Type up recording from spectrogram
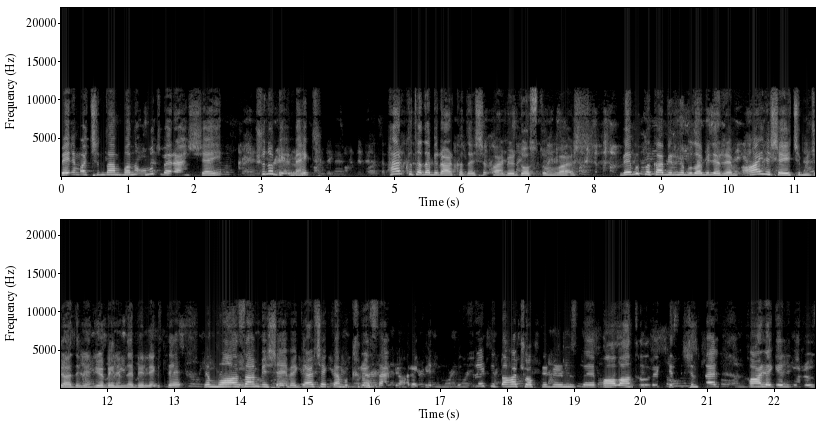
Benim açımdan bana umut veren şey şunu bilmek. Her kıtada bir arkadaşım var, bir dostum var ve mutlaka birini bulabilirim. Aynı şey için mücadele ediyor benimle birlikte ve muazzam bir şey ve gerçekten bu küresel bir hareket. Sürekli daha çok birbirimizle bağlantılı ve kesişimsel hale geliyoruz.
